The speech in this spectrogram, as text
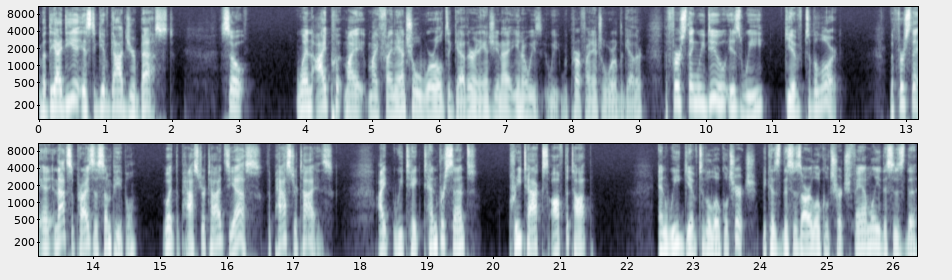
But the idea is to give God your best. So when I put my my financial world together, and Angie and I, you know, we, we, we put our financial world together, the first thing we do is we give to the Lord. The first thing, and, and that surprises some people. What, the pastor tithes? Yes, the pastor tithes. I we take 10% pre-tax off the top and we give to the local church because this is our local church family. This is the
